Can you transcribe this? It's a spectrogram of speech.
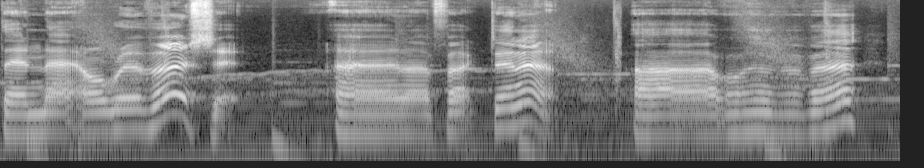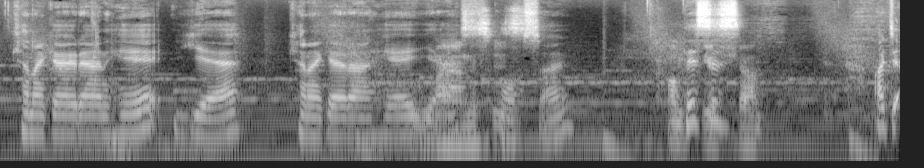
then that'll reverse it, and I fucked it up. Uh, can I go down here? Yeah. Can I go down here? Yes. this is- Also, This is- gun. I, d-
